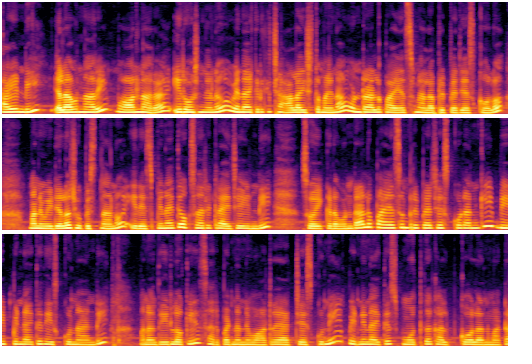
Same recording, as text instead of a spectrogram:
హాయ్ అండి. ఎలా ఉన్నారు? బాగున్నారా? ఈరోజు నేను వినాయకుడికి చాలా ఇష్టమైన ఉండ్రాళ్ళు పాయసం ఎలా ప్రిపేర్ చేసుకోవాలో మన వీడియోలో చూపిస్తున్నాను. ఈ రెసిపీని అయితే ఒకసారి ట్రై చేయండి. సో ఇక్కడ ఉండ్రాళ్ళు పాయసం ప్రిపేర్ చేసుకోవడానికి బియ్య పిండి అయితే తీసుకున్నా అండి. మనం దీనిలోకి సరిపడినన్ని వాటర్ యాడ్ చేసుకుని పిండిని అయితే స్మూత్గా కలుపుకోవాలన్నమాట.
